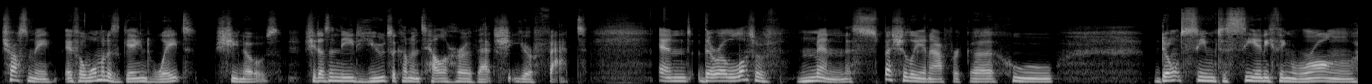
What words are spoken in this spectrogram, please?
trust me, if a woman has gained weight, she knows. She doesn't need you to come and tell her that she, you're fat. And there are a lot of men, especially in Africa, who don't seem to see anything wrong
